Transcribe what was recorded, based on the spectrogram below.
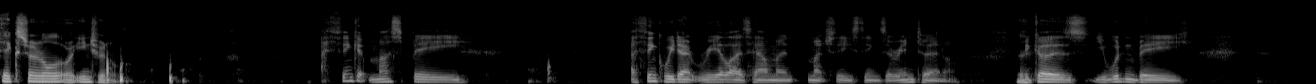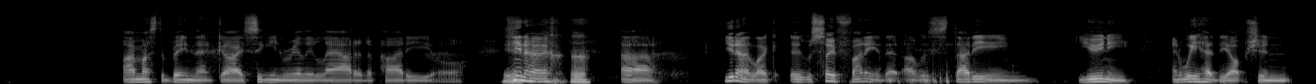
External or internal? I think it must be. I think we don't realize how much these things are internal, because you wouldn't be. I must have been that guy singing really loud at a party, or Yeah. you know, Uh. uh, you know, like it was so funny that I was studying uni, and we had the option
